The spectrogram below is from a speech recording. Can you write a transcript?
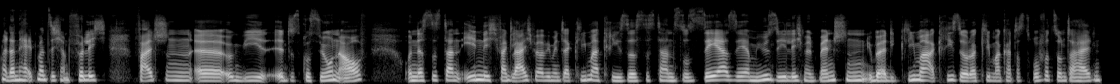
Weil dann hält man sich an völlig falschen äh, irgendwie äh, Diskussionen auf. Und es ist dann ähnlich vergleichbar wie mit der Klimakrise. Es ist dann so sehr, sehr mühselig, mit Menschen über die Klimakrise oder Klimakatastrophe zu unterhalten,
